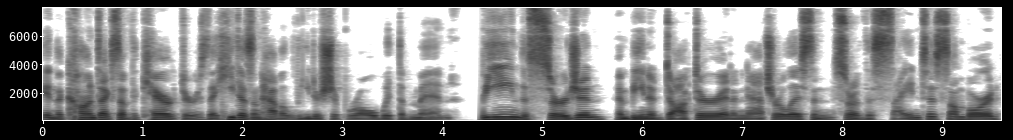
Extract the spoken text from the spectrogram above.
in the context of the characters that he doesn't have a leadership role with the men being the surgeon and being a doctor and a naturalist and sort of the scientists on board,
